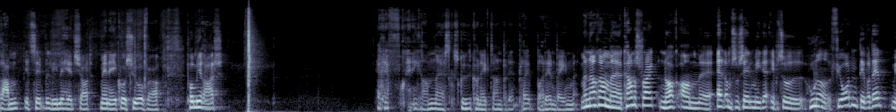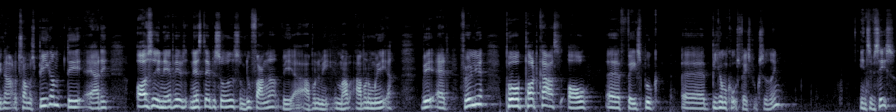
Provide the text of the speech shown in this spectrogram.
ramme et simpelt lille headshot med en AK-47 på Mirage. Jeg kan fucking ikke ramme, når jeg skal skyde connectoren på den, på den bane. Men nok om uh, Counter-Strike, nok om uh, alt om sociale medier, episode 114. Det var den. Mit navn er Thomas Bigum. Det er det også i næste episode, som du fanger ved at abonnere, abonnere ved at følge på podcast og øh, Facebook, øh, Bigum K's Facebook-side. Ikke? Indtil vi ses,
